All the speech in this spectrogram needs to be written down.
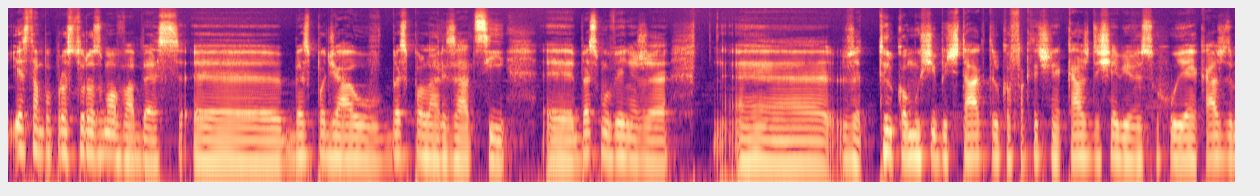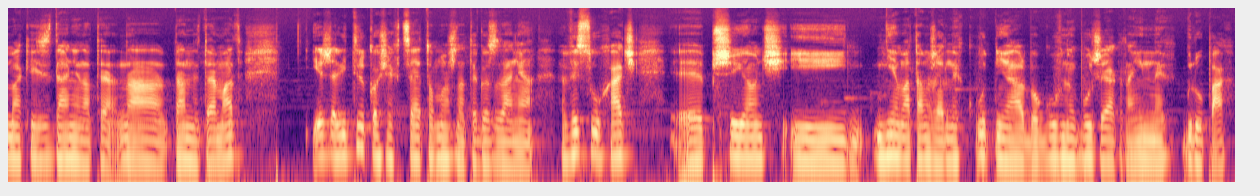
jest tam po prostu rozmowa bez, yy, bez podziałów, bez polaryzacji, yy, bez mówienia, że, yy, że tylko musi być tak, tylko faktycznie każdy siebie wysłuchuje, każdy ma jakieś zdanie na, te, na dany temat jeżeli tylko się chce, to można tego zdania wysłuchać, yy, przyjąć i nie ma tam żadnych kłótni albo gównoburzy jak na innych grupach,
